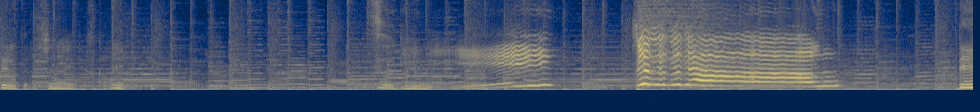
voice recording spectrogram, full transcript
出れたりしないんですかね。次にじゃじゃじゃじゃーん！電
